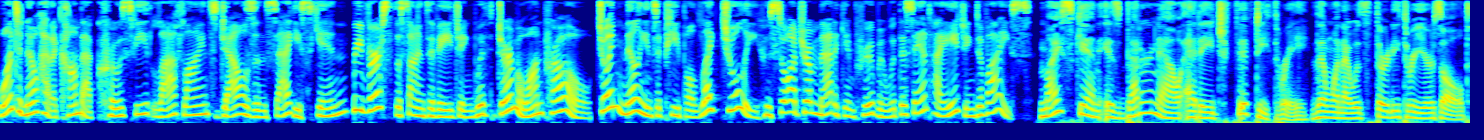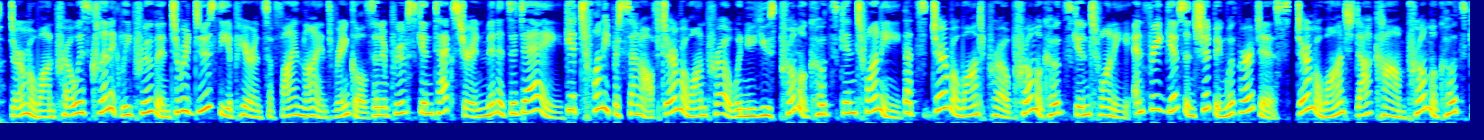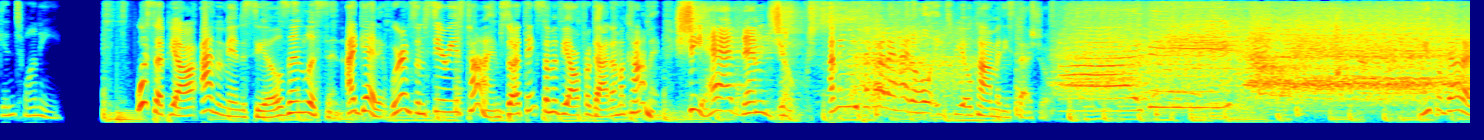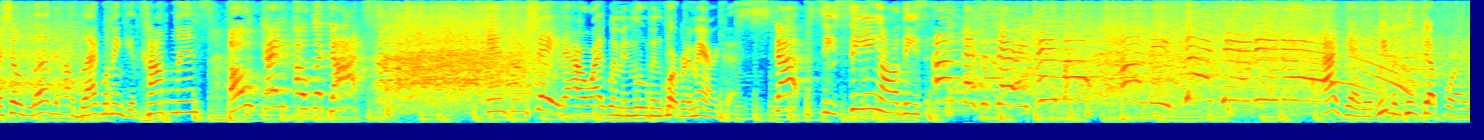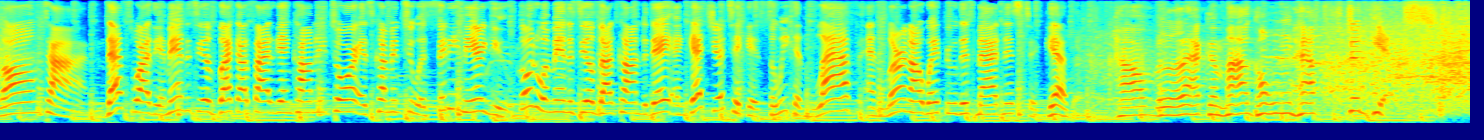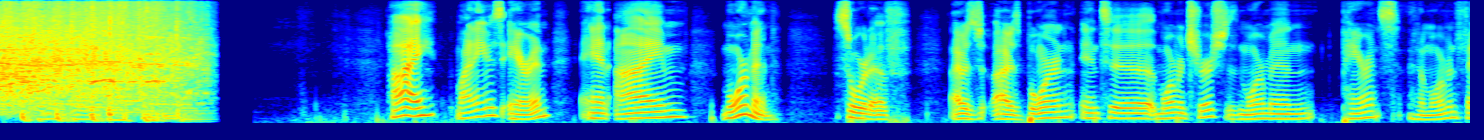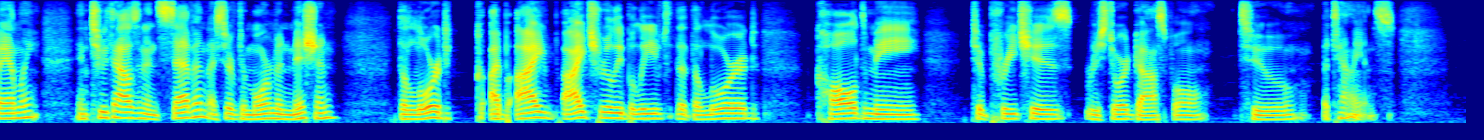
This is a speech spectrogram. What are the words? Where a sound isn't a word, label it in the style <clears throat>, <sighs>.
Want to know how to combat crow's feet, laugh lines, jowls, and saggy skin? Reverse the signs of aging with DermaWand Pro. Join millions of people like Julie who saw a dramatic improvement with this anti-aging device. My skin is better now at age 53 than when I was 33 years old. DermaWand Pro is clinically proven to reduce the appearance of fine lines, wrinkles, and improve skin texture in minutes a day. Get 20% off DermaWand Pro when you use promo code SKIN20. That's DermaWand Pro, promo code SKIN20, and free gifts and shipping with purchase. DermaWand.com, promo code SKIN20. What's up, y'all? I'm Amanda Seales, and listen, I get it. We're in some serious times, so I think some of y'all forgot I'm a comic. She had them jokes. I mean, you forgot I had a whole HBO comedy special. You forgot I showed love to how black women give compliments, Okay, polka dots. and threw shade to how white women move in corporate America. Stop seeing all these unnecessary people on these emails. I get it. We've been cooped up for a long time. That's why the Amanda Seales Black Outside Again comedy tour is coming to a city near you. Go to amandaseales.com today and get your tickets so we can laugh and learn our way through this madness together. How black am I gonna have to get? Hi, my name is Aaron, and I'm Mormon, sort of. I was I was born into Mormon church with Mormon parents and a Mormon family. In 2007, I served a Mormon mission. The Lord, I, I, I truly believed that the Lord called me to preach His restored gospel to Italians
